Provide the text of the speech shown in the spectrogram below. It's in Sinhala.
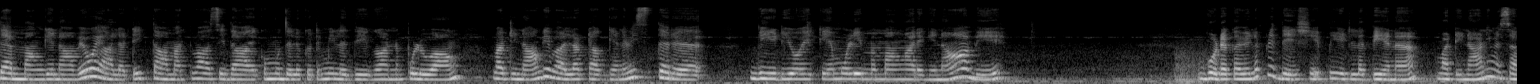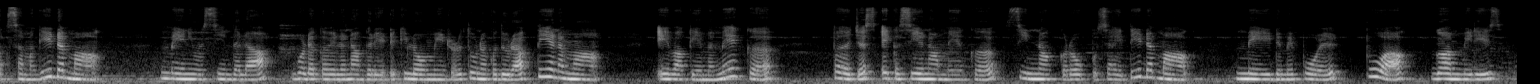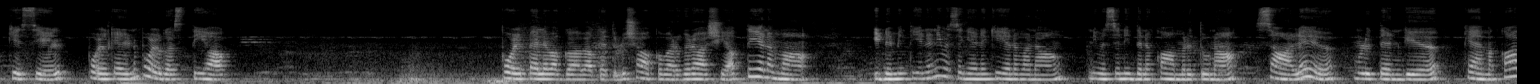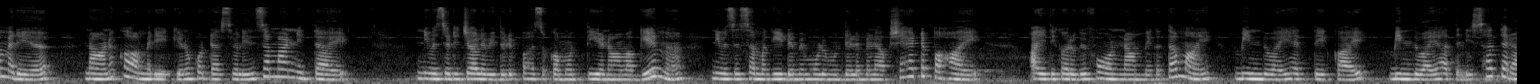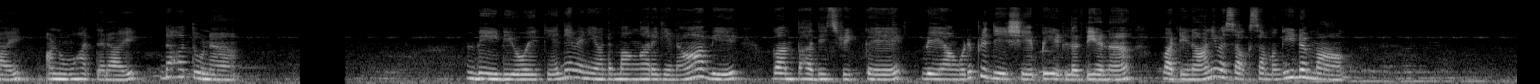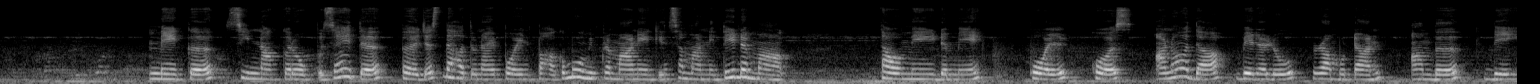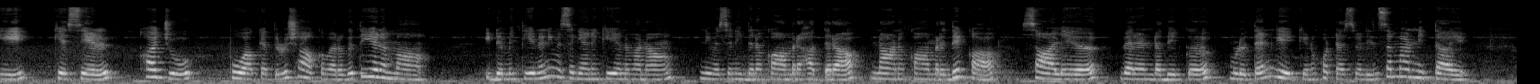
දැන් මං ගෙනාවේ ඔයාලට ඉතාමත් වාසිදායක මුදලකට මිලදී ගන්න පුළුවන් වටිනා ගෙවල් අටක් ගැන විස්තර. වීඩියෝ එකේ මුලින්ම මං අරගෙන ආවේ ගොඩකවෙල ප්‍රදේශයේ පිහිටලා තියෙන වටිනා නිවසක් සමග ඉඩමක්. මේ නිවසේ ඉඳලා ගොඩකවෙල නගරයට කිලෝමීටර 3ක දුරක් තියෙනවා. ඒ වගේම මේක පර්චස් 109ක සින්නක්කර ඔප්පු සහිත ඉඩමක්. මේ ඉඩමේ පොල් පුවක්, ගම්මිරිස්, කෙසෙල්, පොල් කැඩෙන පොල් ගස් 30ක්, පොල් පැල වගාවක් ඇතුළු ශාක වර්ග රාශියක් තියෙනවා. ඉඩමේ තියෙන නිවස ගැන කියනවා නම් නිවස නිදන කාමර තුනක්, සාලය, මුළුතැන්ගෙය, කෑම කාමරය, නාන කාමරය කියන කොටස් වලින් සමන්විතයි. නිවසට ජල විදුලි පහසුකමුත් තියනවා වගේම නිවස සමග ඉඩමේ මුළු මුදලම ලක්ෂ 65යි. අයිතිකරුගේ ෆෝන් නම් එක තමයි 071 044යි 94යි 13. වීඩියෝ එකේ දෙවෙනියට මං අරගෙන ආවේ ගම්පහ දිස්ත්‍රික්කයේ වේයන්ගොඩ ප්‍රදේශයේ පිහිටලා තියෙන වටිනා නිවසක් සමග ඉඩමක්. මේක සින්නක්කර ඔප්පු සහිත පර්ජස් 13.5ක භූමි ප්‍රමාණයකින් සමන්විත ඉඩමක්. තව මේ ඉඩමේ පොල්, කොස්, අනෝදා, වෙරළු, රම්බුටන්, අඹ, දෙහි, කෙසෙල්, කජු, පුවක් ඇතුළු ශාක වර්ග තියෙනවා. ඉඩමේ තියෙන නිවස ගැන කියනවා නම් නිවස නිදන කාමර හතරක්, නාන කාමර දෙකක්, සාලය, වැරැන්ඩ දෙක, මුළුතැන් ගේ කියන කොටස් වලින් සමන්විතයි.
